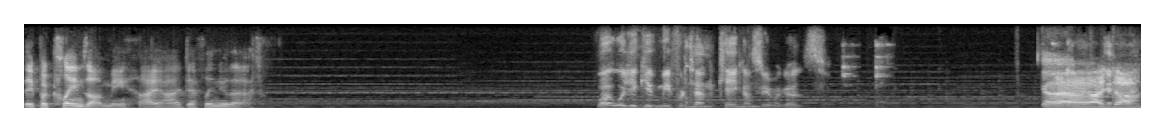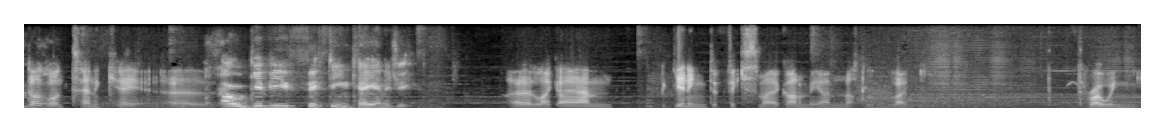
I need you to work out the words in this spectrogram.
they put claims on me. I I definitely knew that. What would you give me for 10k consumer goods? Um, uh, I, yeah. d- I don't want 10k. Uh, Okay. I will give you 15k energy. uh, like, I am beginning to fix my economy. I'm not, like, throwing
